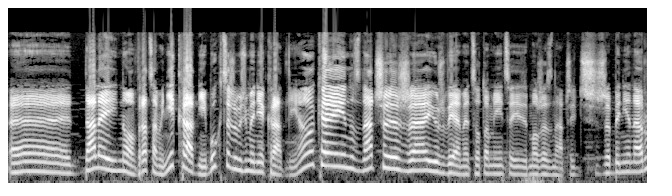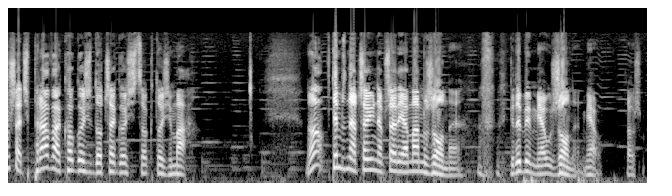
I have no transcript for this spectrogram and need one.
Eee, dalej, no, wracamy. Nie kradnij. Bóg chce, żebyśmy nie kradli. Okej, okay, no znaczy, że już wiemy, co to mniej więcej może znaczyć. Żeby nie naruszać prawa kogoś do czegoś, co ktoś ma. No, w tym znaczeniu na przykład ja mam żonę. Gdybym miał żonę, miał. Załóżmy.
